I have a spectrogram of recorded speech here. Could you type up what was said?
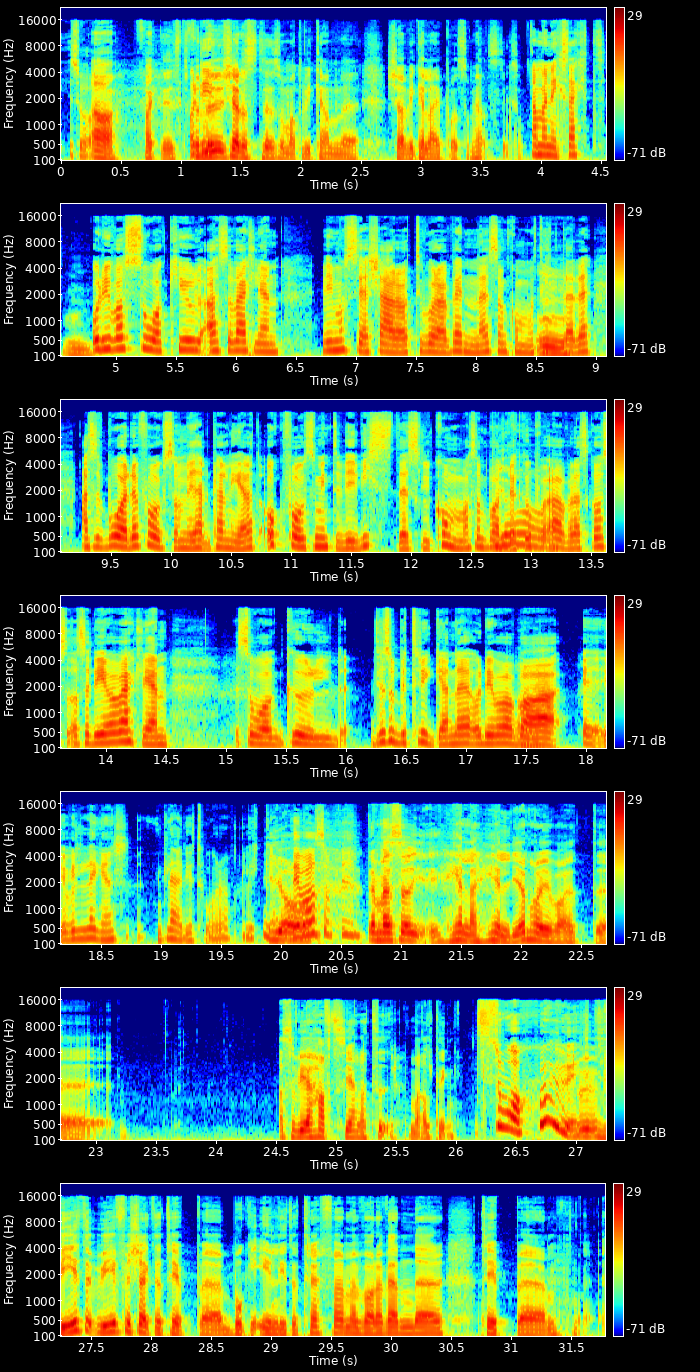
så. Ja, Ja faktiskt, för Och det- nu känns det som att vi kan uh, köra vilka livepodd som helst. Liksom. men exakt. Mm. Och det var så kul, alltså verkligen. Vi måste säga shoutout till våra vänner som kom och Mm. tittade. Alltså både folk som vi hade planerat och folk som inte vi visste skulle komma som bara Ja. dök upp och överraskade oss. Alltså det var verkligen så guld. Det var så betryggande och det var bara, eh, jag vill lägga en glädjetår av lycka. Ja. Det var så fint. Nej, men alltså, hela helgen har ju varit uh, Alltså vi har haft så jävla tur med allting. Så sjukt! Vi, vi försökte typ eh, boka in lite träffar med våra vänner, typ eh,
